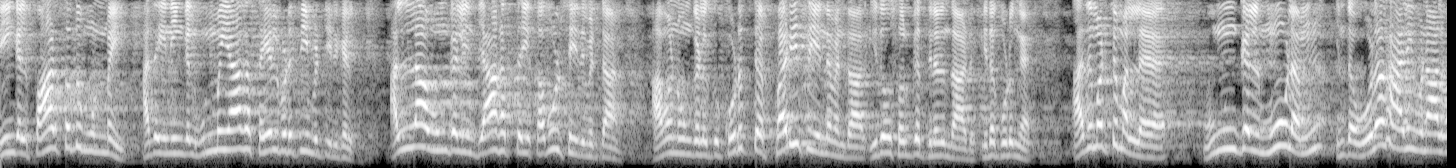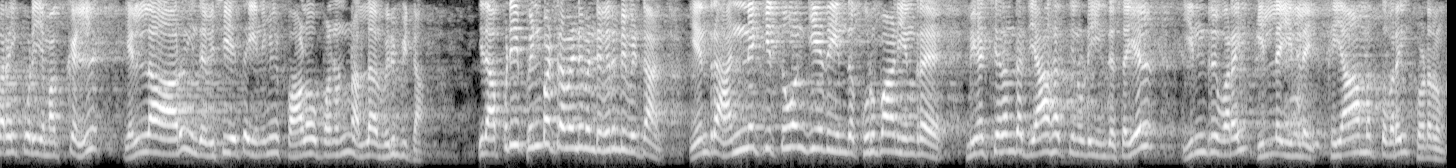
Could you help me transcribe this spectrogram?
நீங்கள் பார்த்ததும் உண்மை. அதை நீங்கள் உண்மையாக செயல்படுத்தியும் விட்டீர்கள். அல்லாஹ் உங்களின் தியாகத்தை கபூல் செய்து விட்டான். அவன் உங்களுக்கு கொடுத்த பரிசு என்னவென்றால் இதோ சொர்க்கத்திலிருந்து ஆடு. இதை கொடுங்க. அது மட்டுமல்ல உங்கள் மூலம் இந்த உலக அழிவு நாள் வரைக்கூடிய மக்கள் எல்லாரும் இந்த விஷயத்தை இனிமேல் ஃபாலோ பண்ணணும்னு நல்லா விரும்பிட்டான். இது அப்படியே பின்பற்ற வேண்டும் என்று விரும்பி விட்டான் என்று அன்னைக்கு துவங்கியது இந்த குர்பான் என்ற மிகச்சிறந்த தியாகத்தினுடைய இந்த செயல் இன்று வரை இல்லை இல்லை. கியாமத்து வரை தொடரும்.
